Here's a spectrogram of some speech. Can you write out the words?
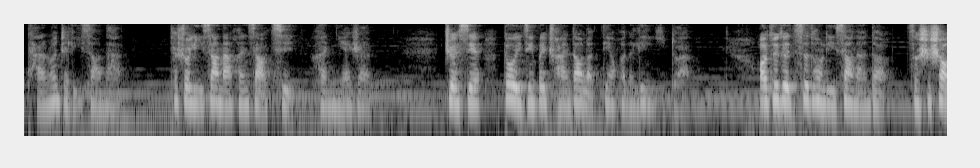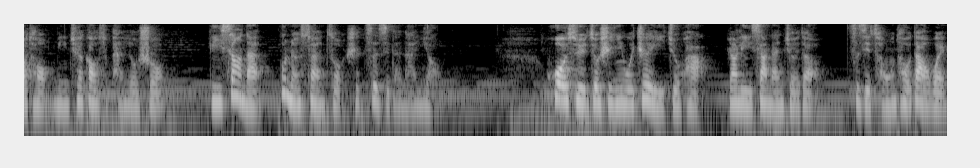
谈论着李向南。他说李向南很小气，很粘人，这些都已经被传到了电话的另一端。而最最刺痛李向南的，则是少彤明确告诉朋友说，李向南不能算作是自己的男友。或许就是因为这一句话，让李向南觉得。自己从头到尾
